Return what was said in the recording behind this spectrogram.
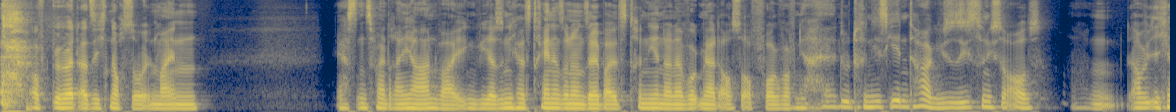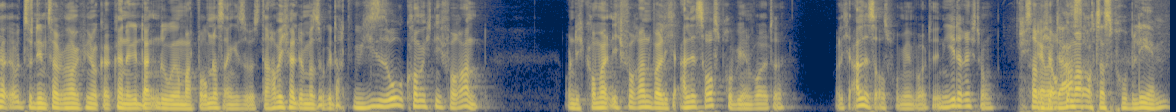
oft gehört, als ich noch so in meinen ersten zwei, drei Jahren war irgendwie, also nicht als Trainer, sondern selber als Trainierender, da wurde mir halt auch so oft vorgeworfen, ja, du trainierst jeden Tag, wieso siehst du nicht so aus? Aber ich, zu dem Zeitpunkt habe ich mir noch gar keine Gedanken darüber gemacht, warum das eigentlich so ist. Da habe ich halt immer so gedacht, wieso komme ich nicht voran? Und ich komme halt nicht voran, weil ich alles ausprobieren wollte. Weil ich alles ausprobieren wollte, in jede Richtung. Das habe Ja, ich aber auch da gemacht. ist auch das Problem,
